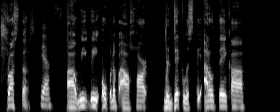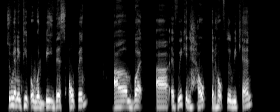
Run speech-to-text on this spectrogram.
Trust us. Yes. Uh, we we open up our heart ridiculously. I don't think uh, too many people would be this open. Um, but uh, if we can help, and hopefully we can,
